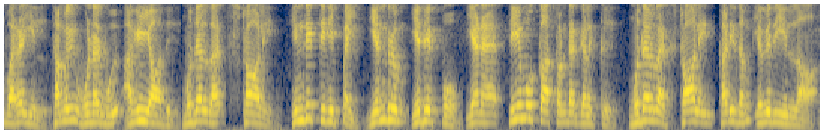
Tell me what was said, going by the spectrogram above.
வரையில் தமிழ் உணர்வு அழியாது. முதல்வர் ஸ்டாலின். இந்தி திணிப்பை என்றும் எதிர்ப்போம் என திமுக தொண்டர்களுக்கு முதல்வர் ஸ்டாலின் கடிதம் எழுதியுள்ளார்.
